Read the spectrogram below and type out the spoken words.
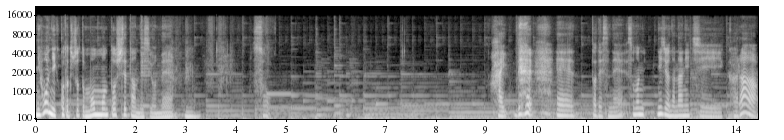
日本に行くことでちょっと悶々としてたんですよね。うん。そう。はい。で、えー、っとですね、その27日から、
